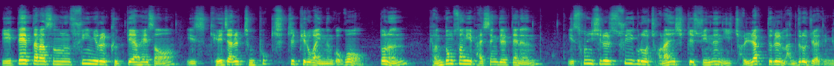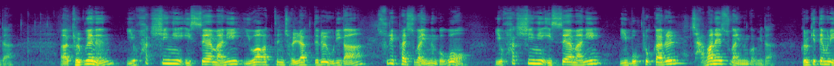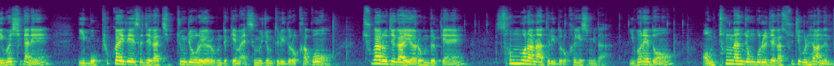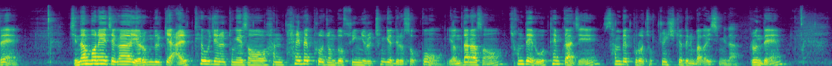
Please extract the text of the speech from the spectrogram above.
이 때에 따라서는 수익률을 극대화해서 이 계좌를 증폭시킬 필요가 있는 거고 또는 변동성이 발생될 때는 이 손실을 수익으로 전환시킬 수 있는 이 전략들을 만들어 줘야 됩니다. 아, 결국에는 이 확신이 있어야만이 이와 같은 전략들을 우리가 수립할 수가 있는 거고 이 확신이 있어야만이 이 목표가를 잡아낼 수가 있는 겁니다. 그렇기 때문에 이번 시간에 이 목표가에 대해서 제가 집중적으로 여러분들께 말씀을 좀 드리도록 하고 추가로 제가 여러분들께 선물 하나 드리도록 하겠습니다. 이번에도 엄청난 정보를 제가 수집을 해왔는데 지난번에 제가 여러분들께 알테오젠을 통해서 한 800% 정도 수익률을 챙겨드렸었고 연달아서 현대 로템까지 300% 적중시켜드린 바가 있습니다. 그런데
